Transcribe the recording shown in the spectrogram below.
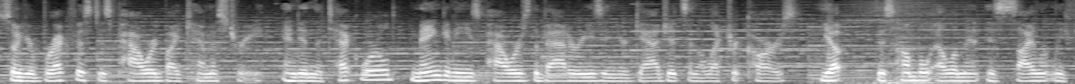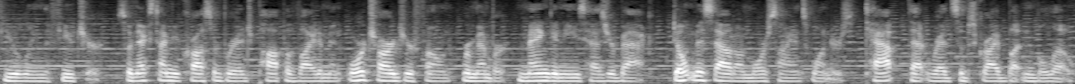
So your breakfast is powered by chemistry. And in the tech world, manganese powers the batteries in your gadgets and electric cars. Yep, this humble element is silently fueling the future. So next time you cross a bridge, pop a vitamin, or charge your phone, remember, manganese has your back. Don't miss out on more science wonders. Tap that red subscribe button below.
